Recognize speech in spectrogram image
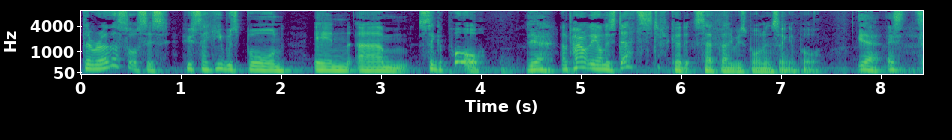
there are other sources who say he was born in um, Singapore. yeah, And apparently, on his death certificate, it said that he was born in Singapore. Yeah. It's,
